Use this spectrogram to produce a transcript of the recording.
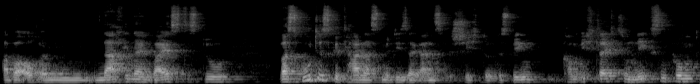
aber auch im Nachhinein weißt, dass du was Gutes getan hast mit dieser ganzen Geschichte. Und deswegen komme ich gleich zum nächsten Punkt.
